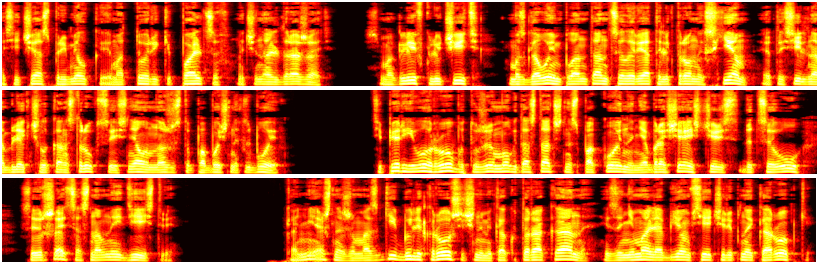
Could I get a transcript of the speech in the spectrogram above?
а сейчас при мелкой моторике пальцев начинали дрожать. Смогли включить мозговой имплантант целый ряд электронных схем, это сильно облегчило конструкцию и сняло множество побочных сбоев. Теперь его робот уже мог достаточно спокойно, не обращаясь через ДЦУ, совершать основные действия. Конечно же, мозги были крошечными, как у таракана, и занимали объем всей черепной коробки,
